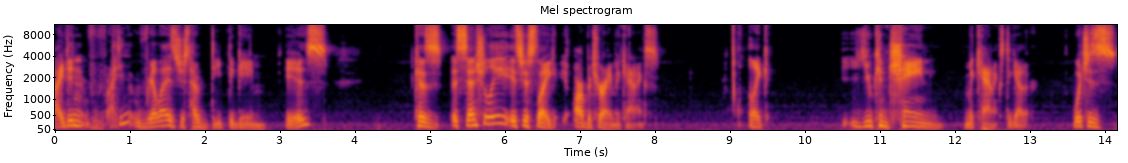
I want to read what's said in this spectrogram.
I didn't I didn't realize just how deep the game is. Because essentially, it's just like arbitrary mechanics. Like, you can chain mechanics together, which is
